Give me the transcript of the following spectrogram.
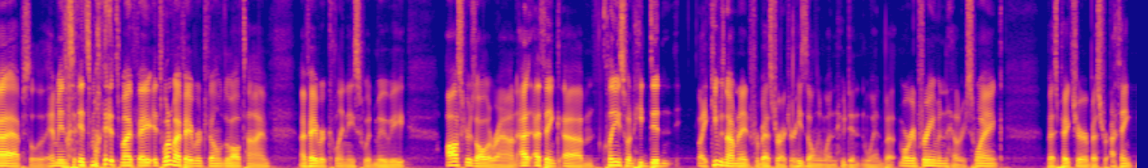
Uh, absolutely. I mean, it's, it's my it's my favorite. It's one of my favorite films of all time. My favorite Clint Eastwood movie. Oscars all around. I, I think um, Clint Eastwood. He didn't like. He was nominated for Best Director. He's the only one who didn't win. But Morgan Freeman, Hilary Swank, Best Picture, Best. I think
